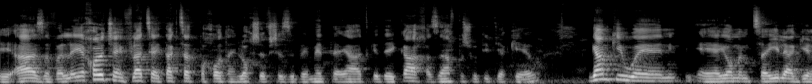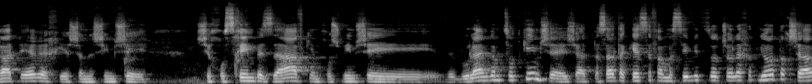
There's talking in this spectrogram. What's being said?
אה, אז, אבל יכול להיות שהאינפלציה הייתה קצת פחות, אני לא חושב שזה באמת היה עד כדי כך, הזהב פשוט התייקר, גם כי הוא אה, היום אמצעי להגירת ערך, יש אנשים ש... שחוסכים בזהב כי הם חושבים ש... ואולי הם גם צודקים ש... שהדפסת הכסף המסיבית הזאת שהולכת להיות עכשיו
